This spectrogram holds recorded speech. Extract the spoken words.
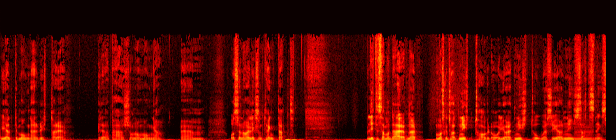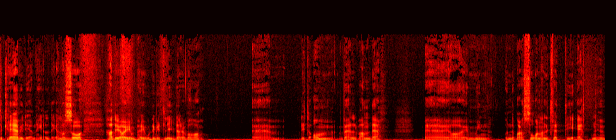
hjälpt många ryttare. Helena Persson och många. Ehm, och sen har jag liksom tänkt att... Lite samma där. Att när, om man ska ta ett nytt tag då och göra ett nytt OS och göra en ny satsning så kräver det en hel del. Och så hade jag ju en period i mitt liv där det var ehm, lite omvälvande. Eh, jag har ju min underbara son, han är 31 nu.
